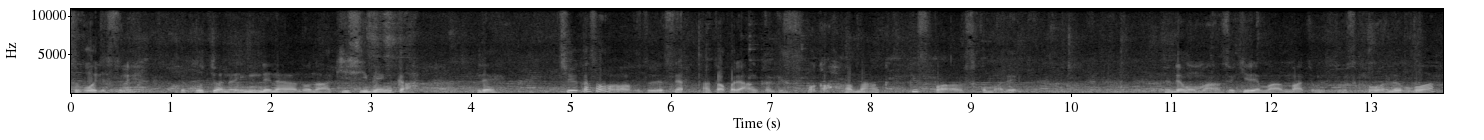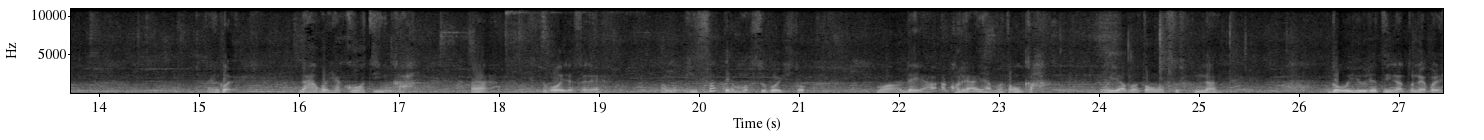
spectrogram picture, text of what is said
すごいですね。でこっちはね、で並んの秋し弁か。で、中華そばは普通ですね。あとはこれあんかけスパか。あまあ、あんかけスパはそこまで。でも満席で、まあ、まあ、ちょっとますこれ、ここは何これ？名古屋コーチンか。あすごいですね。あの、喫茶店もすごい人。まあ、で、や、これはヤバトンか。もうヤバトンをする、なんどういう列になったね、これ。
